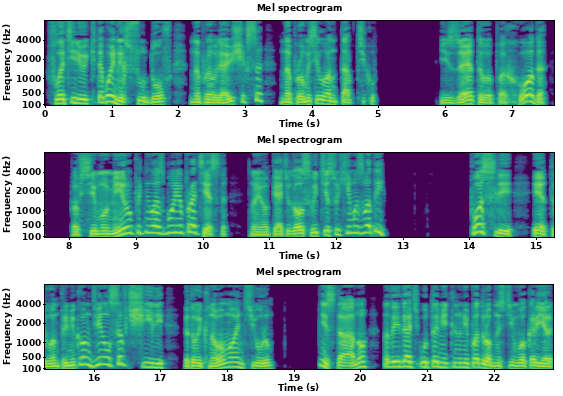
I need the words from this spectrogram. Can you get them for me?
флотилию китобойных судов, направляющихся на промысел в Антарктику. Из этого похода по всему миру поднялась буря протеста, но ему опять удалось выйти сухим из воды. После этого он прямиком двинулся в Чили, готовый к новым авантюрам. Не стану надоедать утомительными подробностями его карьеры.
